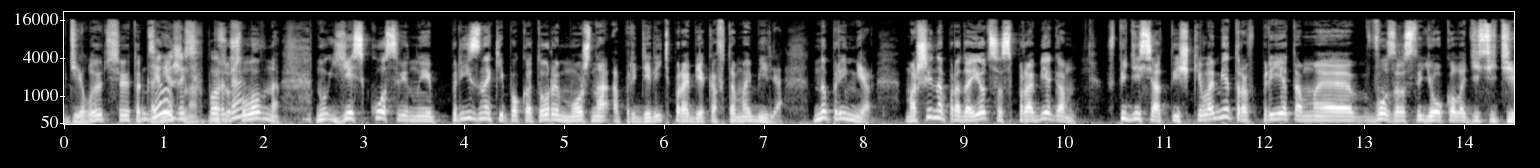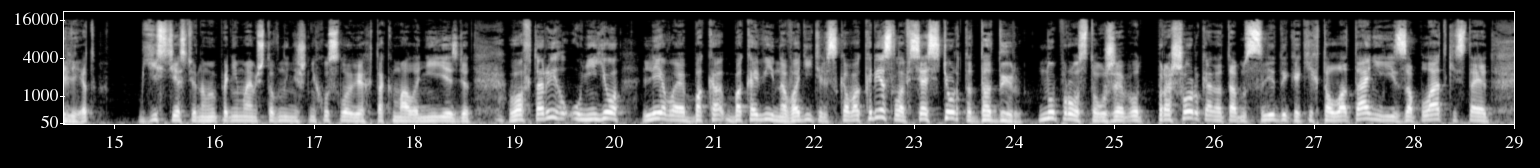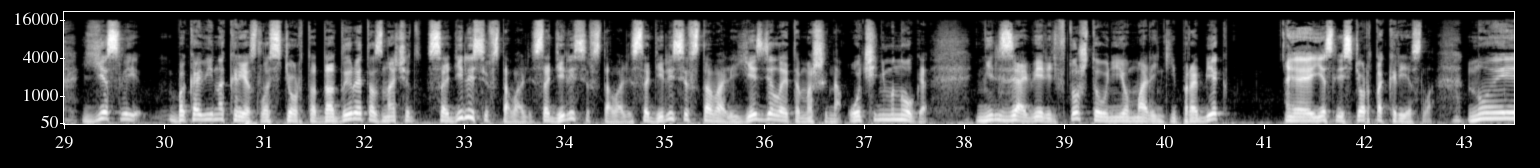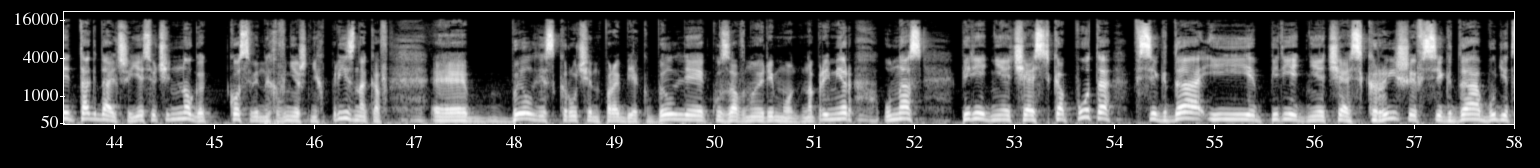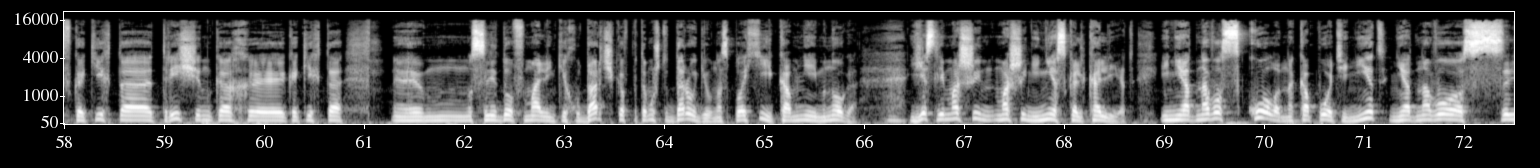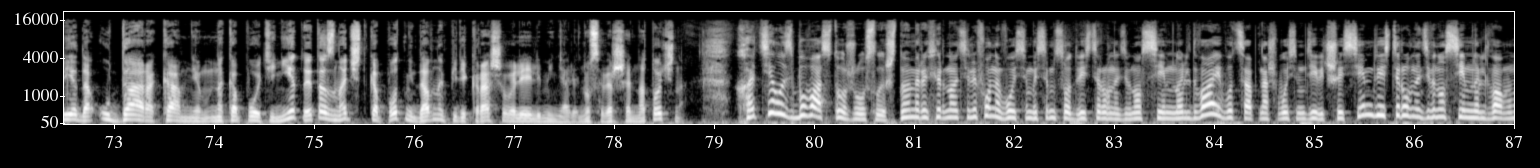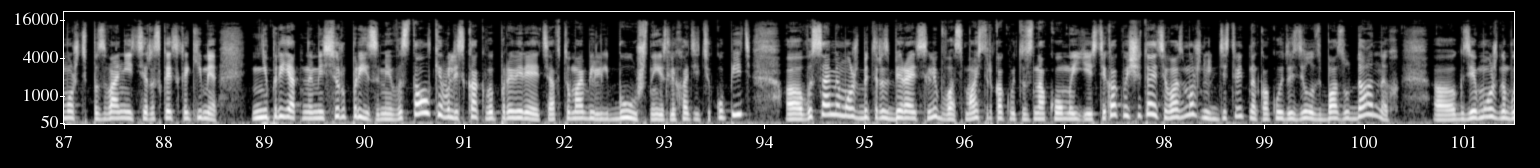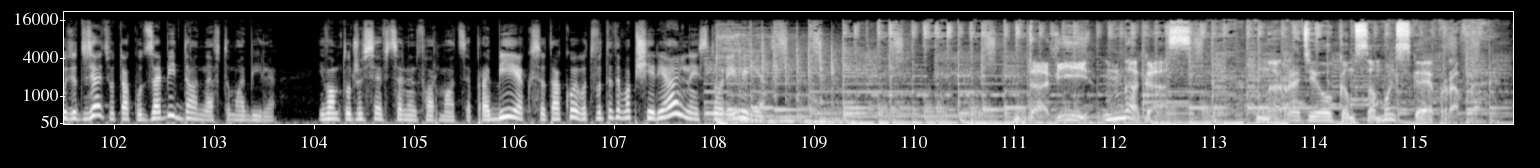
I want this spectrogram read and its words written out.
Делают все это, Делают конечно, до сих пор, безусловно. Да? Ну, есть косвенные признаки, по которым можно определить пробег автомобиля. Например, машина продается с пробегом в 50 тысяч километров, при этом э, возраст ее около 10 лет. Естественно, мы понимаем, что в нынешних условиях так мало не ездят. Во-вторых, у нее левая бока боковина водительского кресла вся стерта до дыр. Ну, просто уже вот прошоркана, там следы каких-то латаний и заплатки стоят. Если боковина кресла стерта до дыр, это значит садились и вставали, садились и вставали, садились и вставали. Ездила эта машина очень много. Нельзя верить в то, что у нее маленький пробег, если стерто кресло. Ну и так дальше. Есть очень много косвенных внешних признаков. Э, был ли скручен пробег, был ли кузовной ремонт. Например, у нас передняя часть капота всегда и передняя часть крыши всегда будет в каких-то трещинках, э, каких-то э, следов маленьких ударчиков, потому что дороги у нас плохие, камней много. Если машин, машине несколько лет и ни одного скола на капоте нет, ни одного следа удара камнем на капоте нет, это значит капот недавно перекрашивали или меняли. Ну, совершенно точно. Хотелось бы вас тоже услышать. Номер эфирного телефона 8 800 200 ровно 9702 и WhatsApp наш 8 967 200 ровно 9702. Вы можете позвонить и рассказать, с какими неприятными сюрпризами вы сталкивались, как вы проверяете автомобиль бушный, если хотите купить. А, вы сами, может быть, разбираетесь, либо у вас мастер какой-то знакомый есть. И как вы считаете, возможно ли действительно какую-то сделать базу данных, а, где можно будет взять вот так вот, забить данные автомобиля? И вам тут же вся официальная информация. Пробег, все такое. Вот, вот это вообще реальная история или нет? «Дави на газ» на радио «Комсомольская правда».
